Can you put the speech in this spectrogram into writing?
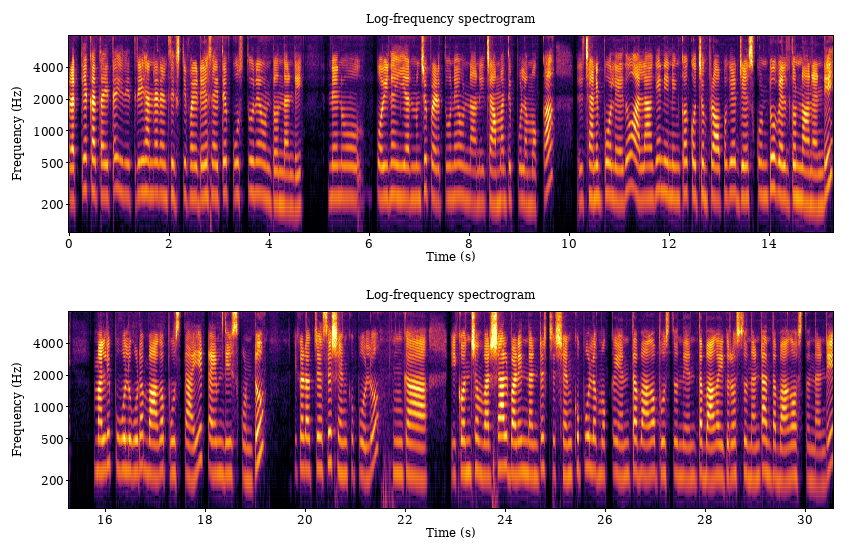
ప్రత్యేకత అయితే ఇది three hundred and sixty five days అయితే పూస్తూనే ఉంటుందండి. నేను పోయిన ఇయర్ నుంచి పెడుతూనే ఉన్నాను ఈ చామంతి పూల మొక్క. ఇది చనిపోలేదు. అలాగే నేను ఇంకా కొంచెం ప్రాపగేట్ చేసుకుంటూ వెళ్తున్నానండి. మళ్ళీ పువ్వులు కూడా బాగా పూస్తాయి టైం తీసుకుంటూ. ఇక్కడ వచ్చేసి శంకు పూలు. ఇంకా ఈ కొంచెం వర్షాలు పడిందంటే శంకుపూల మొక్క ఎంత బాగా పూస్తుంది ఎంత బాగా ఎగురొస్తుందంటే అంత బాగా వస్తుందండి.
